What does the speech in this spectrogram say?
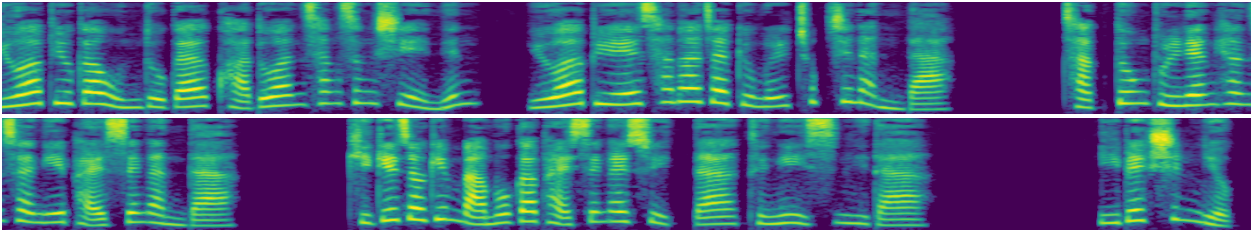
유압유가 온도가 과도한 상승 시에는 유압유의 산화작용을 촉진한다. 작동 불량 현상이 발생한다. 기계적인 마모가 발생할 수 있다 등이 있습니다. 216.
